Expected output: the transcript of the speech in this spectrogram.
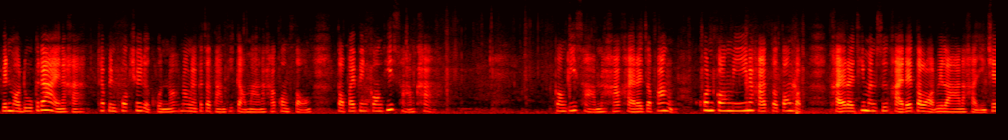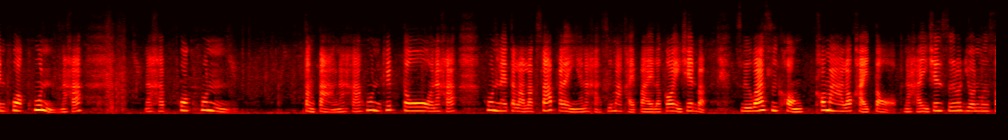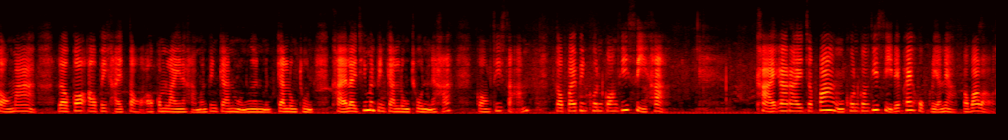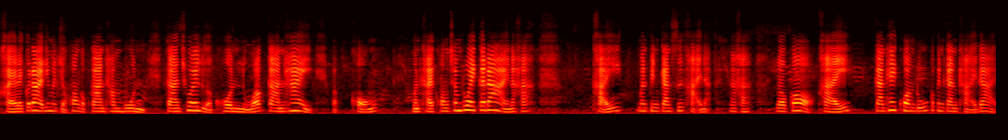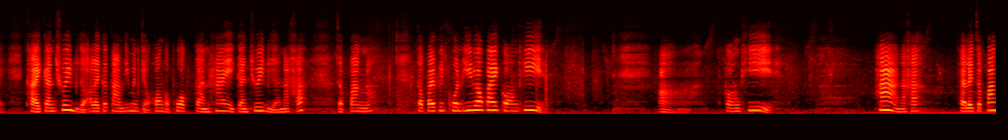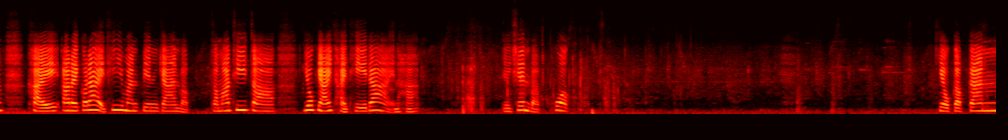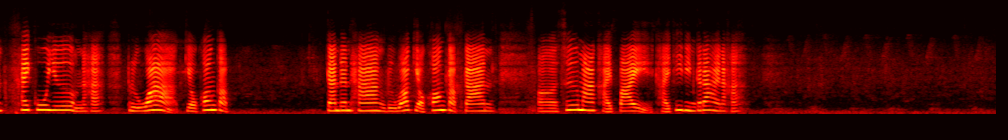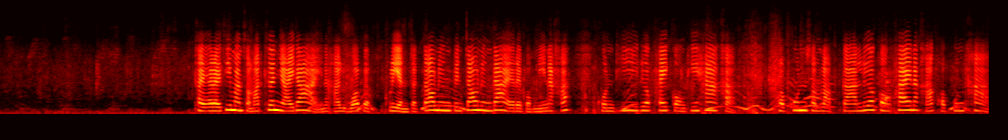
เป็นหมอดูก็ได้นะคะ ถ้าเป็นพวกช่วยเหลือคนเนาะนอกนั้นก็จะตามที่กล่าวมานะคะ กองสองต่อไปเป็นกองที่สามค่ะ กองที่สามนะคะ ขายอะไรจะปั้งคนกองนี้นะคะ จะต้องแบบขายอะไรที่มันซื้อขายได้ตลอดเวลานะคะ อย่างเช่น พวกหุ้นนะคะนะคะ พวกหุ้น ต่างๆนะคะ หุ้นคริปโตนะคะ หุ้นในตลาดหลักทรัพย์อะไรอย่างเงี้ยนะคะ ซื้อมาขายไปแล้วก็อย่างเช่นแบบหรือว่าซื้อของเข้ามาแล้วขายต่อนะคะ อย่างเช่น ซื้อรถยนต์มือสองมาแล้วก็เอาไปขายต่อเอากำไรนะคะเหมือนเป็นการหมุนเงินเหมือนการลงทุน ขายอะไรที่มันเป็นการลงทุนนะคะ กองที่สามต่อไปเป็นคนกองที่สี่ค่ะ ขายอะไรจะปั้ง คนกองที่สี่ได้ไพ่หกเหรียญเนี่ยแปลว่าแบบขายอะไรก็ได้ที่มันเกี่ยวข้องกับการทำบุญ การช่วยเหลือคนหรือว่าการให้แบบของเหมือนขายของช่ำรวยก็ได้นะคะ ขายมันเป็นการซื้อขายน่ะนะคะแล้วก็ขายการให้ความรู้ก็เป็นการขายได้ ขายการช่วยเหลืออะไรก็ตามที่มันเกี่ยวข้องกับพวกการให้การช่วยเหลือนะคะ จะปั้งเนาะต่อไปเป็นคนที่เลือกไพ่กองที่ กองที่ห้านะคะขายอะไรจะปั้งขายอะไรก็ได้ที่มันเป็นการแบบสามารถที่จะโยกย้ายถ่ายเทได้นะคะ อย่างเช่นแบบพวก เกี่ยวกับการให้กู้ยืมนะคะ หรือว่าเกี่ยวข้องกับการเดินทางหรือว่าเกี่ยวข้องกับการ เอ่อซื้อมาขายไป ขายที่ดินก็ได้นะคะ ขายอะไรที่มันสามารถเคลื่อนย้ายได้นะคะ หรือว่าแบบเปลี่ยนจากเจ้านึงเป็นเจ้านึงได้อะไรแบบนี้นะคะ คนที่เลือกไพ่กองที่ห้าค่ะ ขอบคุณสำหรับการเลือกกองไพ่นะคะ ขอบคุณค่ะ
